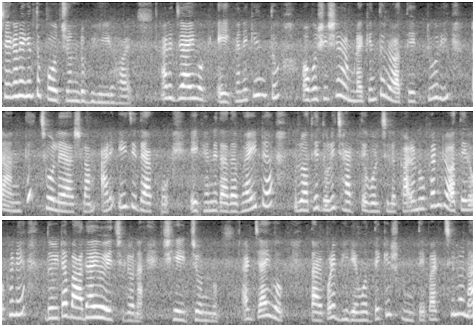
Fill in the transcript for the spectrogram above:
সেখানে কিন্তু প্রচণ্ড ভিড় হয়। আর যাই হোক, এইখানে কিন্তু অবশেষে আমরা কিন্তু রথের দড়ি টানতে চলে আসলাম। আর এই যে দেখো, এখানে দাদা ভাইটা রথের দড়ি ছাড়তে বলছিল, কারণ ওখানে রথের ওখানে দড়িটা বাধাই হয়েছিল না সেই জন্য। আর যাই হোক, তারপরে ভিড়ের মধ্যে কেউ শুনতে পারছিল না,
